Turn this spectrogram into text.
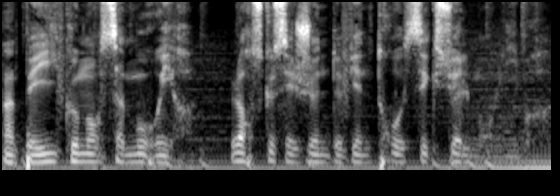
Un pays commence à mourir lorsque ces jeunes deviennent trop sexuellement libres.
